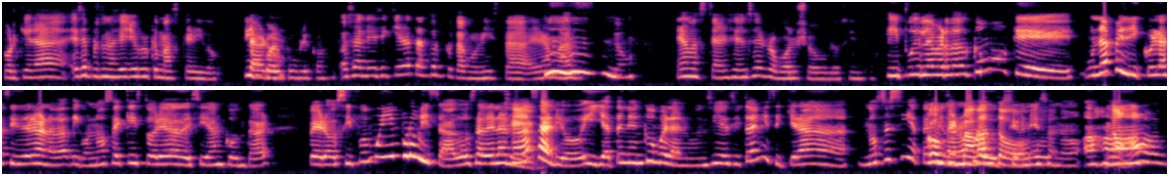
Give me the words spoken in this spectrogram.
porque era ese personaje yo creo que más querido Claro. por el público. O sea, ni siquiera tanto el protagonista, era más, no. era más Styles, él se robó el show, lo siento. Y pues la verdad como que una película así de la nada, digo, no sé qué historia decidan contar, pero sí fue muy improvisado, o sea, de la Sí. nada salió y ya tenían como el anuncio y así todavía ni siquiera, no sé si ya terminaron Confirmaban producciones todo. o no. Ajá. No,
